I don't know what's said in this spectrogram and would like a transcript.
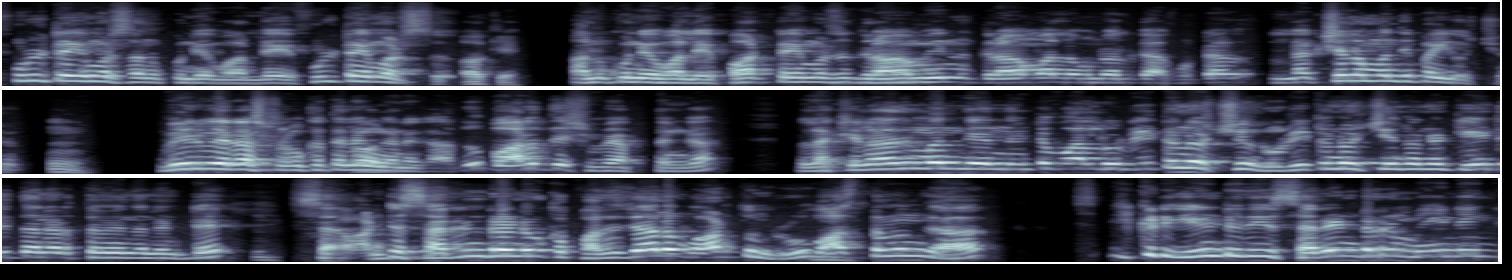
ఫుల్ టైమర్స్ అనుకునే వాళ్ళే ఫుల్ టైమర్స్ ఓకే. అనుకునే వాళ్ళే. పార్ట్ టైమర్స్ గ్రామీణ గ్రామాల్లో ఉన్న వాళ్ళు కాకుండా లక్షల మంది పై వచ్చారు. వేరు వేరు రాష్ట్రాలు ఒక తెలంగాణ కాదు భారతదేశ వ్యాప్తంగా లక్షలాది మంది ఏంటంటే వాళ్ళు రిటర్న్ వచ్చిండ్రు. రిటర్న్ వచ్చిండ్రు అంటే ఏంటి దాని అర్థం ఏంటంటే అంటే సరెండర్ అనే ఒక పదజాలం వాడుతుండ్రు. వాస్తవంగా ఇక్కడ ఏంటిది? సరెండర్ మీనింగ్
